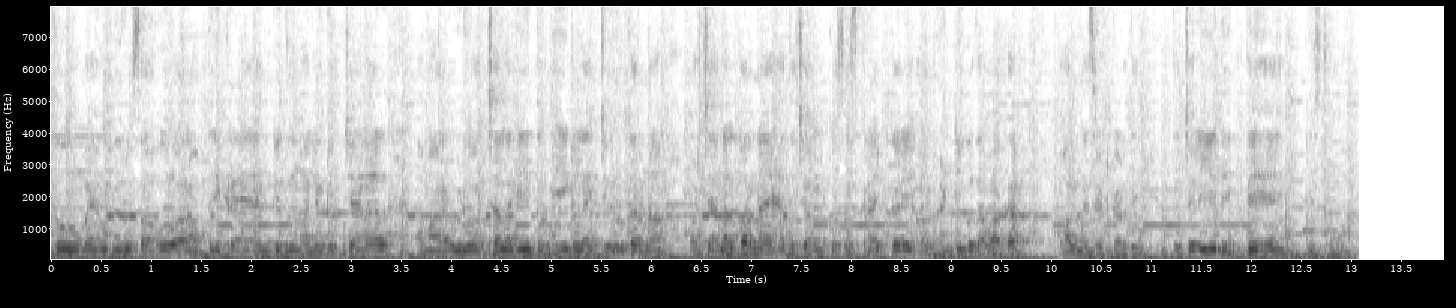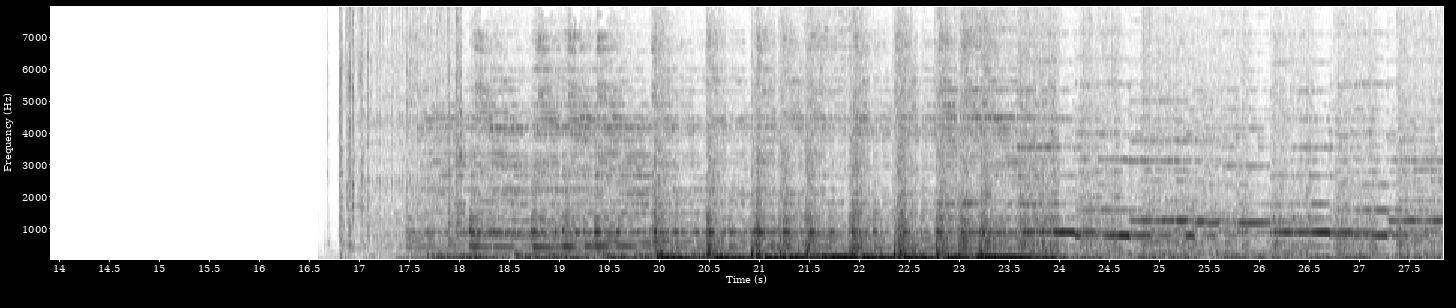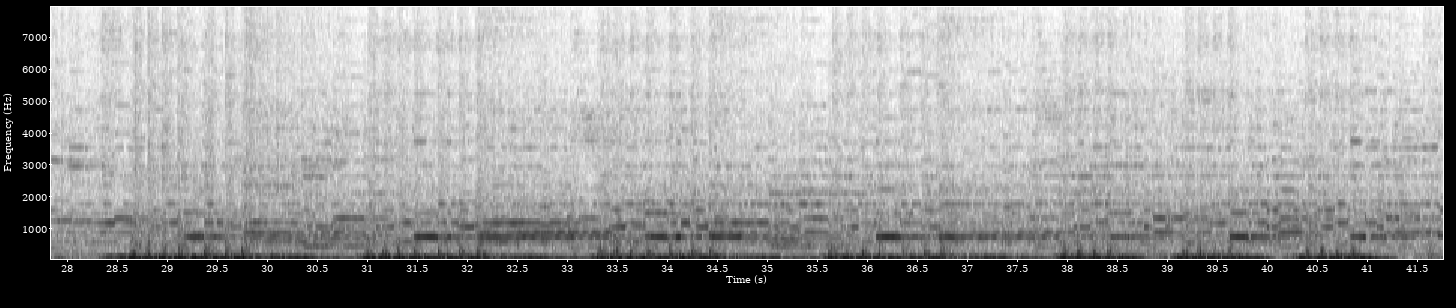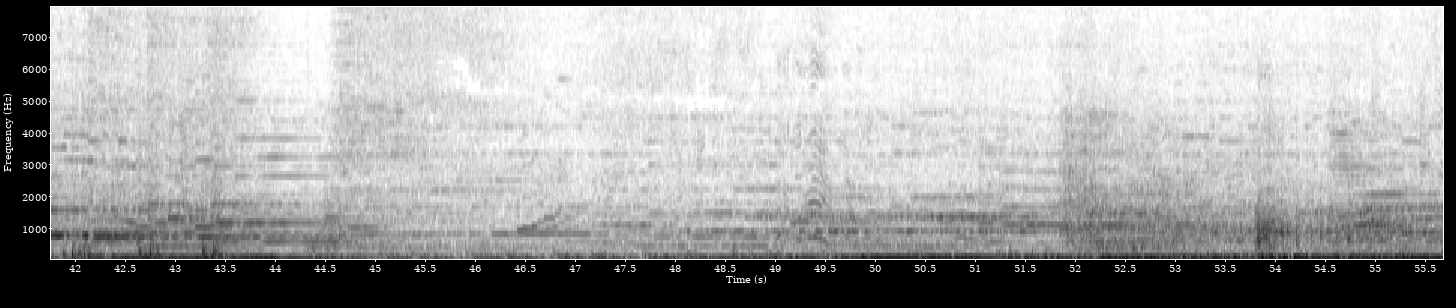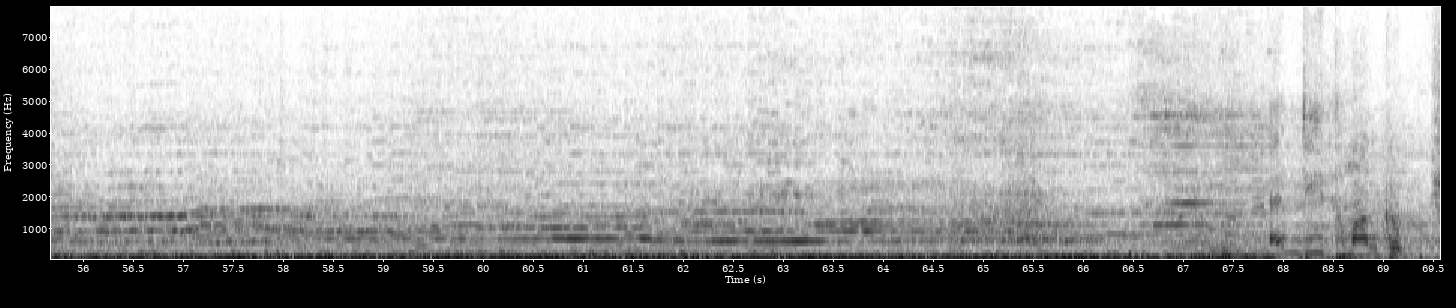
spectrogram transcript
दोस्तों, मैं हूँ वीरू साहू और आप देख रहे हैं M K Dhumal YouTube channel हमारा वीडियो अच्छा लगे तो एक लाइक ज़रूर करना और चैनल पर नए हैं तो चैनल को सब्सक्राइब करें और घंटी को दबाकर ऑल में सेट कर दें। तो चलिए देखते हैं इस धुआँ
